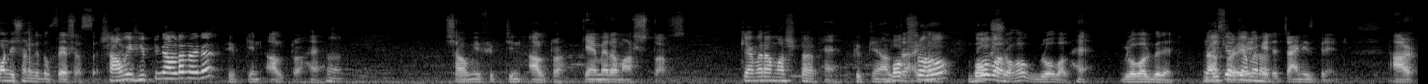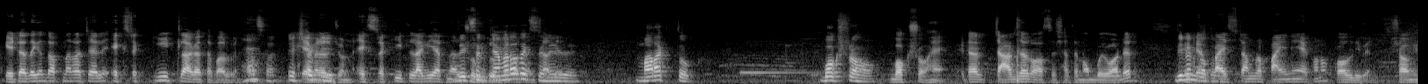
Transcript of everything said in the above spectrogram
কন্ডিশন কিন্তু ফ্রেশ আছে। Xiaomi 15 আলট্রা নয় এটা ফিফটিন আলট্রা হ্যাঁ। Xiaomi fifteen ultra camera master camera master. হ্যাঁ ফিফটিন Box আলট্রা সহ বক্স সহ গ্লোবাল হ্যাঁ গ্লোবাল Leica এটা চাইনিজ ভেরিয়েন্ট আর এটাতে কিন্তু আপনারা চাইলে এক্সট্রা কিট লাগাতে পারবেন হ্যাঁ আচ্ছা, ক্যামেরার জন্য। এক্সট্রা কিট লাগিয়ে আপনারা দেখছেন ক্যামেরা দেখছেন এই যে মারাত্মক। বক্স সহ। বক্স হ্যাঁ এটার চার্জারও আছে সাথে নব্বই ওয়ার্ডের দিবেন কত? প্রাইসটা আমরা পাইনি এখনও কল দিবেন। Xiaomi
